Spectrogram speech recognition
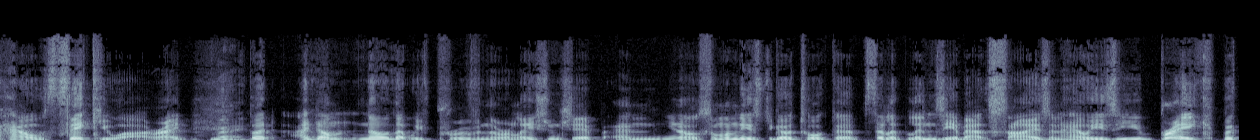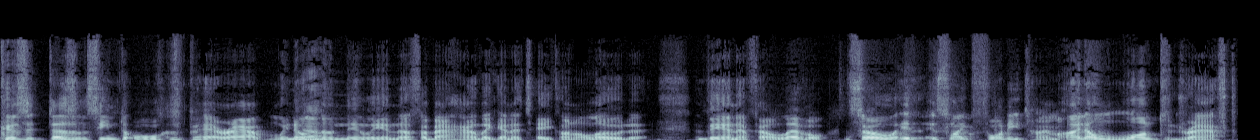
how thick you are, right? Right. But I don't know that we've proven the relationship. And, you know, someone needs to go talk to Phillip Lindsay about size and how easy you break because it doesn't seem to always bear out. We don't No. know nearly enough about how they're going to take on a load at the NFL level. So it, it's like 40 time. I don't want to draft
